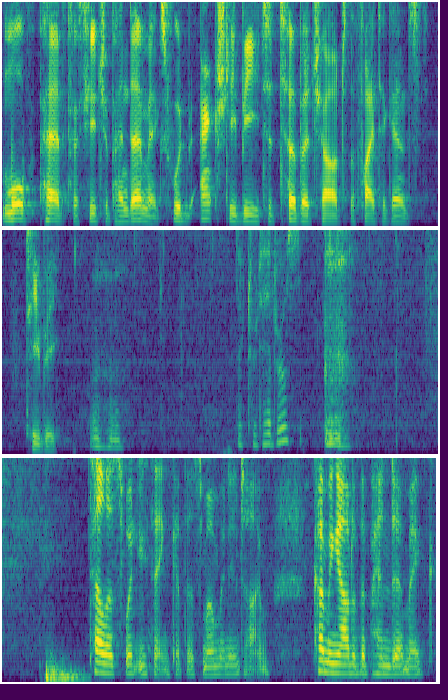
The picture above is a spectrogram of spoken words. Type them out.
more prepared for future pandemics would actually be to turbocharge the fight against TB. Dr. Tedros? Tell us what you think at this moment in time. Coming out of the pandemic,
